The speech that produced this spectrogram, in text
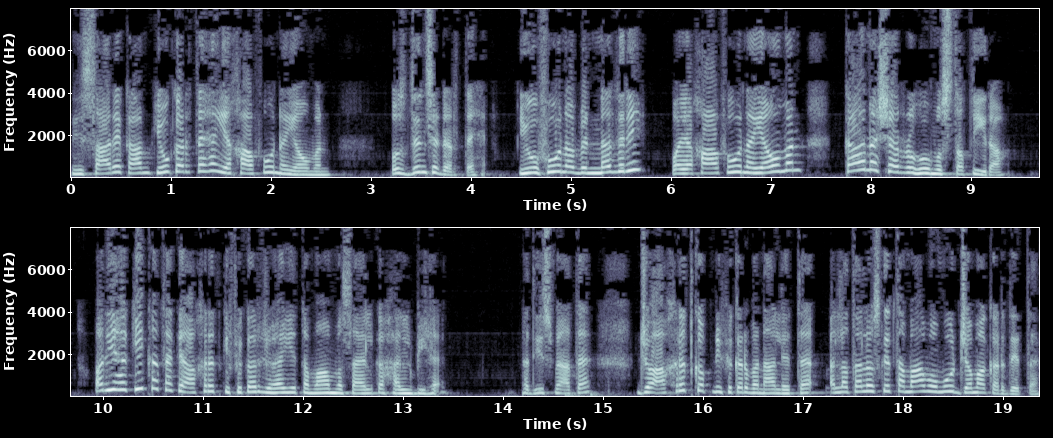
یہ سارے کام کیوں کرتے ہیں؟ یقاف نہ یومن اس دن سے ڈرتے ہیں. یوفون بن نظری و یقاف نہ یومن کا نہ شر مستقیرہ اور یہ حقیقت ہے کہ آخرت کی فکر جو ہے، یہ تمام مسائل کا حل بھی ہے. حدیث میں آتا ہے، جو آخرت کو اپنی فکر بنا لیتا ہے، اللہ تعالیٰ اس کے تمام امور جمع کر دیتا ہے،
